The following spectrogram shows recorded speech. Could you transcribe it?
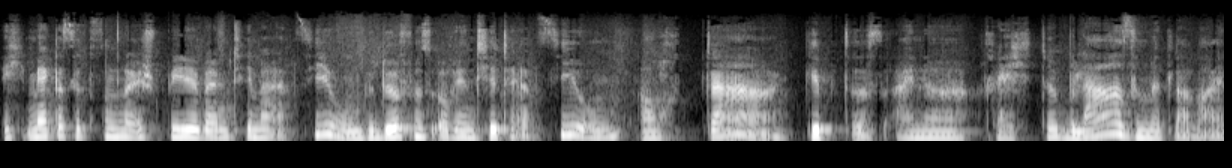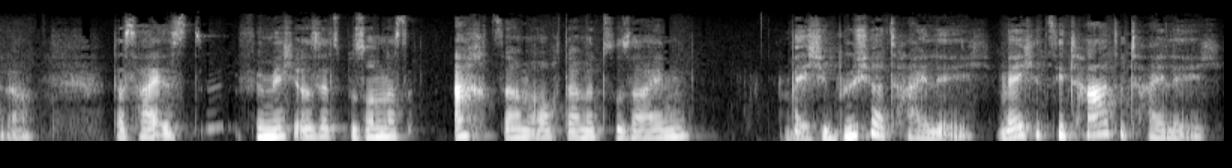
ich merke das jetzt zum Beispiel beim Thema Erziehung, bedürfnisorientierte Erziehung. Auch da gibt es eine rechte Blase mittlerweile. Das heißt, für mich ist es jetzt besonders achtsam auch damit zu sein, welche Bücher teile ich, welche Zitate teile ich,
